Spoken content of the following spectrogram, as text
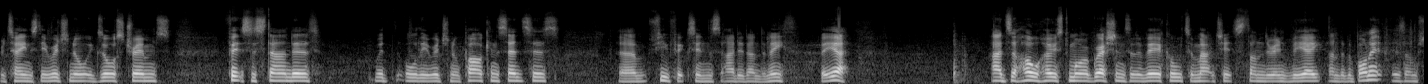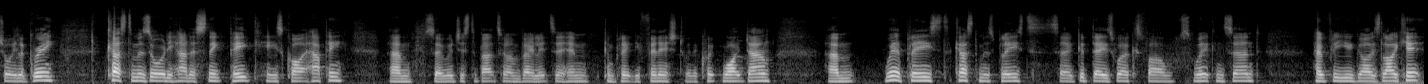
Retains the original exhaust trims, fits as standard with all the original parking sensors, a um, few fixings added underneath. But yeah, Adds a whole host more aggression to the vehicle to match its thundering V8 under the bonnet, as I'm sure you'll agree. Customer's already had a sneak peek, he's quite happy. Um, so we're just about to unveil it to him, completely finished with a quick wipe down. Um, we're pleased, the customer's pleased, so good day's work as far as we're concerned. Hopefully you guys like it.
